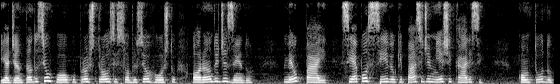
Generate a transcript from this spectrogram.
E adiantando-se um pouco, prostrou-se sobre o seu rosto, orando e dizendo: Meu pai, se é possível que passe de mim este cálice. Contudo,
